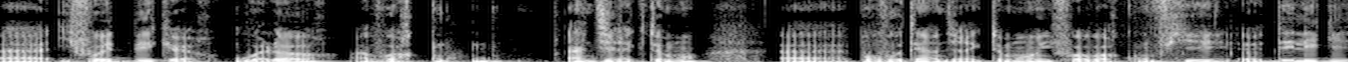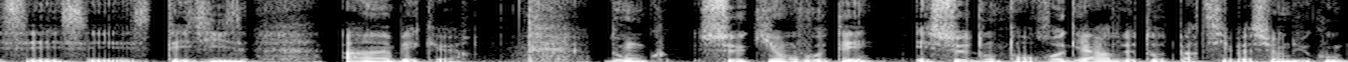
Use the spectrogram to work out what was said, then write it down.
euh, il faut être baker, ou alors avoir indirectement. pour voter indirectement, il faut avoir confié, délégué ses, ses à un baker. Donc ceux qui ont voté et ceux dont on regarde le taux de participation du coup,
